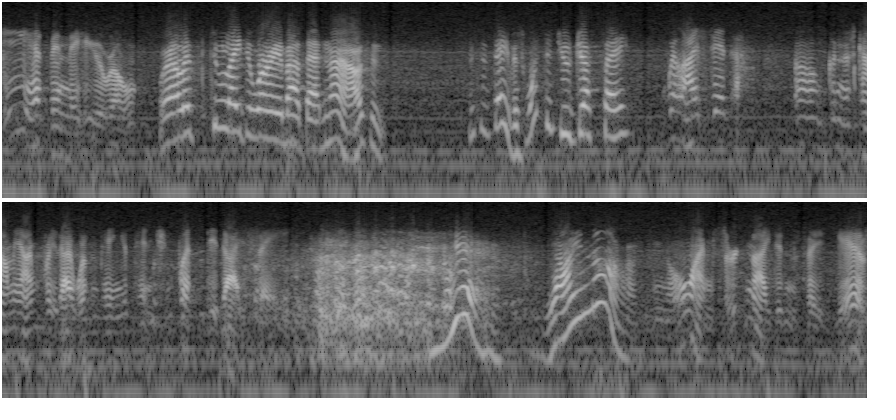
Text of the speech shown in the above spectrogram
he had been the hero. Well, it's too late to worry about that now, since. Mrs. Davis, what did you just say? Well, I said, oh, goodness, Connie, I'm afraid I wasn't paying attention. What did I say? Yes. Why not? No, I'm certain I didn't say yes.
